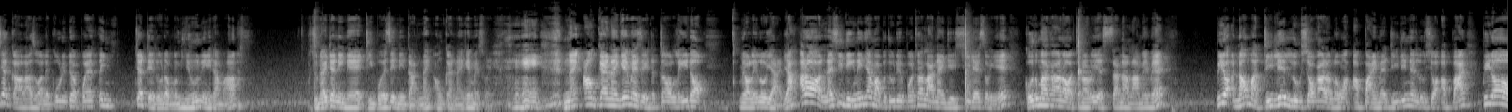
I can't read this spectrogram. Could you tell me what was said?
ချက်ကာလာဆိုတာလေကိုရီတော့ပွဲသိမ့်ကြက်တယ်လို့တော့မမြင်နေတာမှာ United အနေနဲ့ဒီပွဲစဉ်နေတာနိုင်အောင်ကန်နိုင်ခဲ့မယ်ဆိုရင်နိုင်အောင်ကန်နိုင်ခဲ့မယ်ဆိုရင်တော်တော်လေးတော့မျောလင်းလို့ရတယ်ဗျာအဲ့တော့လက်ရှိဒီကနေ့ညမှာဘယ်သူတွေပေါ်ထွက်လာနိုင်ခြေရှိလဲဆိုရင်ဂိုးသမားကတော့ကျွန်တော်တို့ရဲ့စန္ဒလာမေးမယ်ပြီးတော့အနောက်မှာဒီလေးလူရှော့ကတော့လုံးဝအပိုင်ပဲဒီလေးနဲ့လူရှော့အပိုင်ပြီးတော့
